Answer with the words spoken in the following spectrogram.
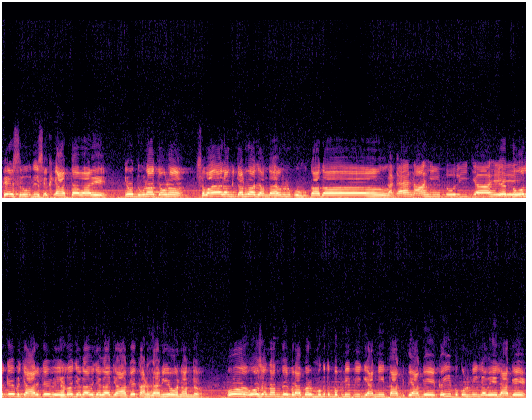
ਫਿਰ ਸਰੂਪ ਦੀ ਸਿਖਿਆਤਤਾ ਵਾਲੇ ਕਿਉਂ ਦੂਣਾ ਚਾਉਣਾ ਸਵਾਇਆ ਰੰਗ ਚੜਦਾ ਜਾਂਦਾ ਹੈ ਉਹਨਾਂ ਨੂੰ ਭੂਮਿਕਾ ਦਾ। ਘਟੈ ਨਾਹੀ ਤੋਲੀ ਜਾਹੇ। ਇਹ ਤੋਲ ਕੇ ਵਿਚਾਰ ਕੇ ਵੇਖ ਲਓ ਜਗ੍ਹਾ ਜਗ੍ਹਾ ਜਾ ਕੇ ਘਟਦਾ ਨਹੀਂ ਉਹ ਆਨੰਦ। ਉਹ ਉਸ ਆਨੰਦ ਦੇ ਬਰਾਬਰ ਮੁਕਤ ਬਪੜੀ ਪੀ ਗਿਆਨੀ ਤਾਗ ਤਿਆਗੇ ਕਈ ਬਕੁੰਡਨੀ ਲਵੇ ਲਾਗੇ।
